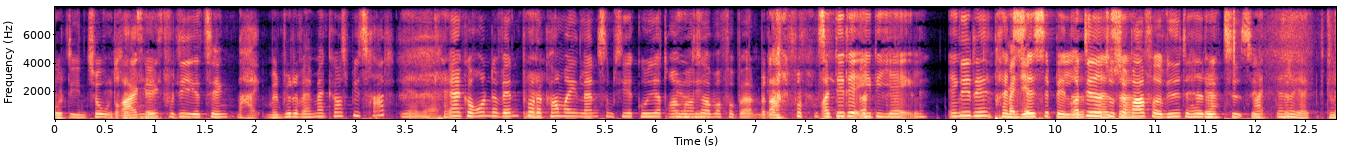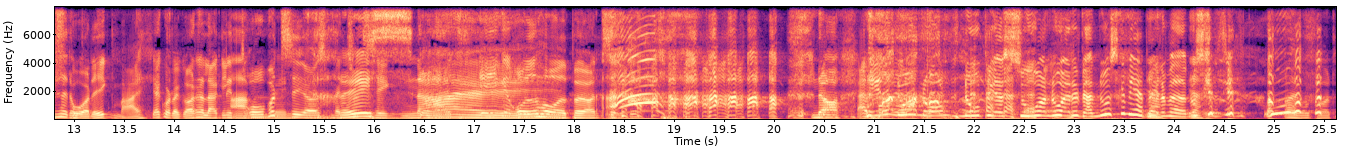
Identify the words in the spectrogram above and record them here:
ja. dine to Det drenge, ikke? fordi jeg tænkte, nej, men ved du hvad, man kan også blive træt. Ja, man kan. Jeg går rundt og vente på, at Ja. der kommer en eller anden, som siger, gud, jeg drømmer Det er også det. om at få børn med dig. Og det der ideale. Ikke? Det er det. Prinsessebilledet. Og det havde du så bare fået at vide, det havde du ja. ikke tid til. Nej, det havde jeg ikke. Du spurgte ikke mig. Jeg kunne da godt have lagt lidt Amen, dråber til os, men du tænkte, nej, ikke rødhårede børn. du. Nå, altså, Inden nu nogen nu bliver sure, nu er det bare, nu skal vi have Ja, bællemad, nu ja. skal vi hvor godt.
